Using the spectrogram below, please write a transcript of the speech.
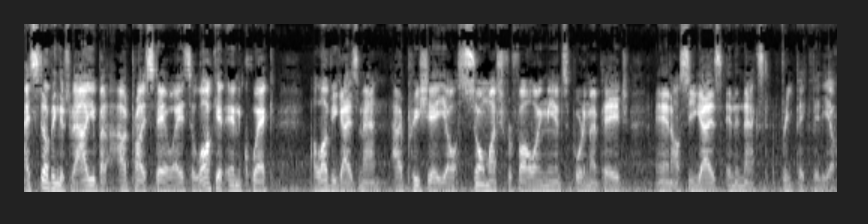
I still think there's value, but I would probably stay away. So lock it in quick. I love you guys, man. I appreciate y'all so much for following me and supporting my page. And I'll see you guys in the next free pick video.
